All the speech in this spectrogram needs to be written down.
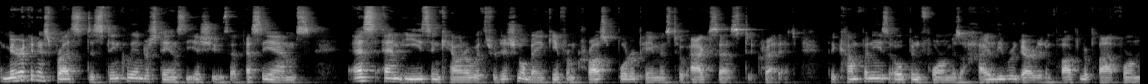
American Express distinctly understands the issues that SAMs SMEs encounter with traditional banking from cross-border payments to access to credit. The company's open forum is a highly regarded and popular platform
